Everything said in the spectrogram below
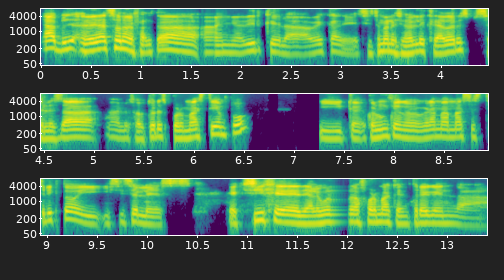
Ah, en realidad solo me falta añadir que la beca de Sistema Nacional de Creadores pues, se les da a los autores por más tiempo y con un cronograma más estricto y, y sí se les exige de alguna forma que entreguen la,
